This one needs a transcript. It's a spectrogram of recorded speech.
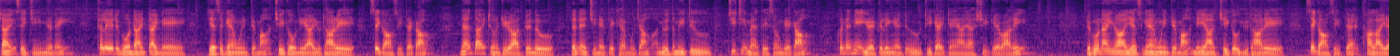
ကျိုင်းစိတ်ကြီးမြို့နယ်ကလေးတကွန်တိုင်တိုက်နယ်ရဲစခန်းဝင်တွင်မှခြေကုပ်နေရာယူထားတဲ့စစ်ကောင်စီတပ်ကနန်းတိုင်းထွန်ကျွာတွင်သို့ လက်နက်ကြီးနဲ့ပစ်ခတ်မှုကြောင့်အမျိုးသမီးတူကြီးထိမှန်သေဆုံးခဲ့ကခုနှစ်နှစ်အရွယ်ကလေးငယ်တူထိခိုက်ဒဏ်ရာရရှိခဲ့ပါတယ်။ဒဂွန်နိုင်ရွာရဲစခန်းဝင်တွင်မှနေရာခြေကုပ်ယူထားတဲ့စစ်ကောင်စီတပ်ခလာရ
